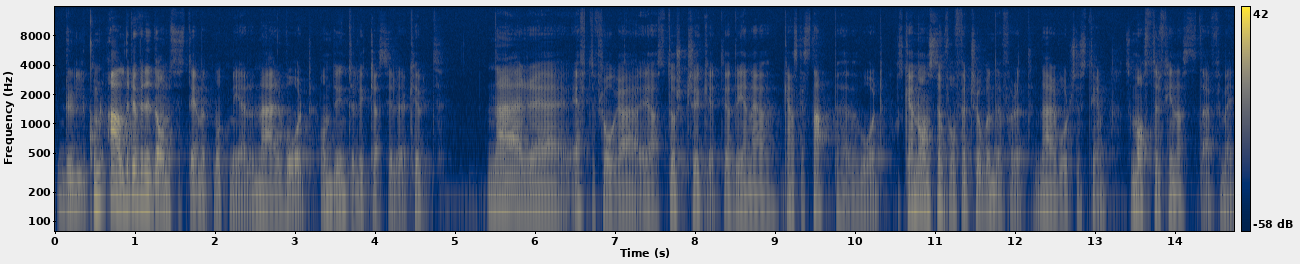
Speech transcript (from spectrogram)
Du kommer aldrig vrida om systemet mot mer närvård om du inte lyckas i det akut när eh, efterfrågar jag störst trygghet? Ja, det är när jag ganska snabbt behöver vård. Och ska jag någonsin få förtroende för ett närvårdssystem så måste det finnas där för mig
